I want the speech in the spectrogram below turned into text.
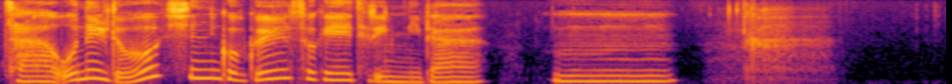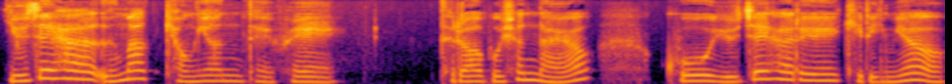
자, 오늘도 신곡을 소개해 드립니다. 음, 유재하 음악 경연 대회 들어보셨나요? 고 유재하를 기리며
